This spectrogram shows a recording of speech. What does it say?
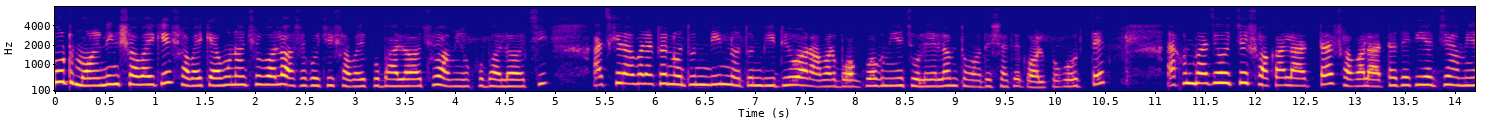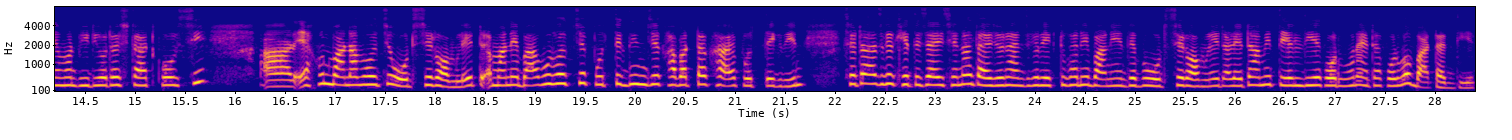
গুড মর্নিং সবাইকে। সবাই কেমন আছো বলো? আশা করছি সবাই খুব ভালো আছো, আমিও খুব ভালো আছি। আজকের আবার একটা নতুন দিন, নতুন ভিডিও আর আমার বক বক নিয়ে চলে এলাম তোমাদের সাথে গল্প করতে। এখন বাজে হচ্ছে সকাল আটটা। সকাল আটটা থেকেই হচ্ছে আমি আমার ভিডিওটা স্টার্ট করছি। আর এখন বানাবো হচ্ছে ওটসের অমলেট মানে বাবুর হচ্ছে প্রত্যেক দিন যে খাবারটা খায় প্রত্যেক দিন সেটা আজকে খেতে চাইছে না, তাই জন্য আজকের একটুখানি বানিয়ে দেবো ওটসের অমলেট আর এটা আমি তেল দিয়ে করব না, এটা করব বাটার দিয়ে।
